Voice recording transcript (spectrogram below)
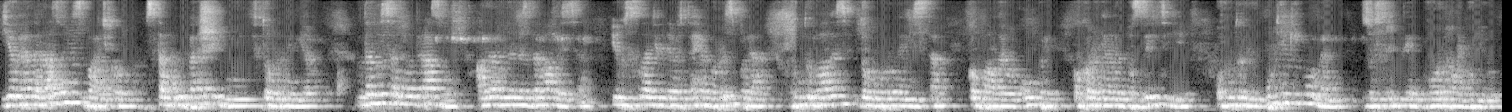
Євген разом із батьком став у перші дні вторгнення. Вдалося не одразу, але вони не здавалися, і у складі ДФТГ Борисполя готувались до оборони міста, копали окопи, охороняли позиції, готові в будь-який момент зустріти ворога в бою.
